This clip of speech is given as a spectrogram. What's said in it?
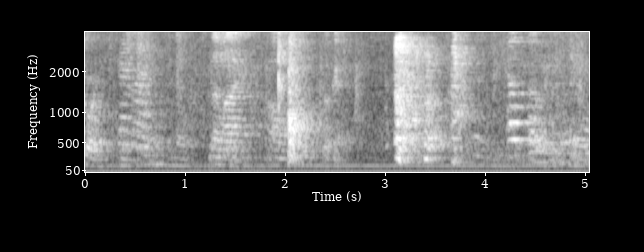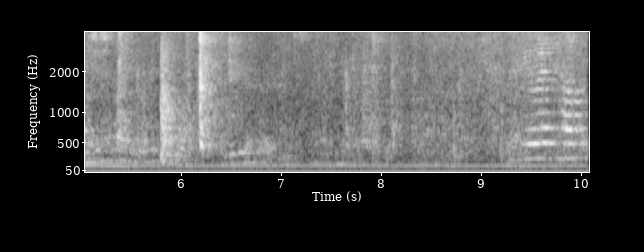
Sort of. Semi. Semi, almost, okay. Helpful. You want to tell us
